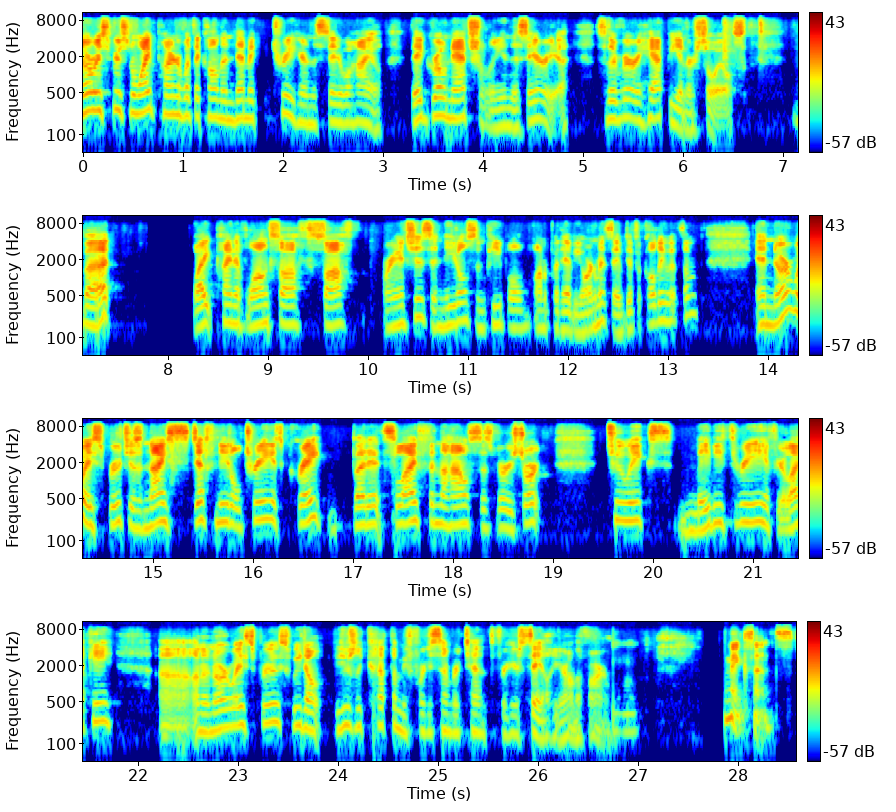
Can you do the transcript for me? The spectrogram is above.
Norway spruce and white pine are what they call an endemic tree here in the state of Ohio. They grow naturally in this area, so they're very happy in our soils. But white pine have long, soft, soft branches and needles, and people want to put heavy ornaments. They have difficulty with them. And Norway spruce is a nice, stiff needle tree. It's great, but its life in the house is very short two weeks, maybe three if you're lucky. Uh, on a Norway spruce, we don't usually cut them before December 10th for your sale here on the farm. Makes sense.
